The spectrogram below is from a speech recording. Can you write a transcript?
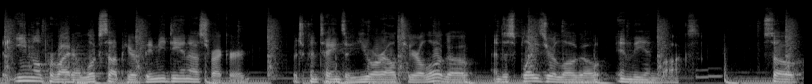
the email provider looks up your BIMI DNS record, which contains a URL to your logo, and displays your logo in the inbox. So,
